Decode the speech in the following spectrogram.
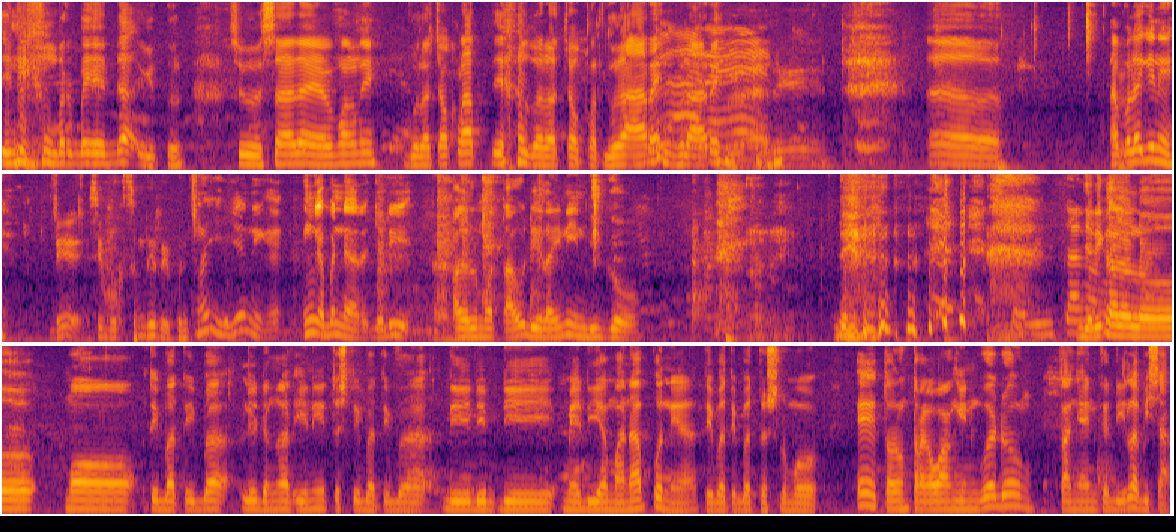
ini yang berbeda gitu. Susah dah emang nih gula coklat ya gula coklat gula aren gula aren. Aren. Eh, apa lagi nih? Dia sibuk sendiri tuh. Oh iya nih, kayak- enggak benar. Jadi kalau lu mau tahu Dila ini indigo. Jadi kalau lo mau tiba-tiba lu dengar ini terus tiba-tiba di, di di media mana pun ya, tiba-tiba terus lu mau eh tolong terawangin gua dong, tanyain ke Dila bisa.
